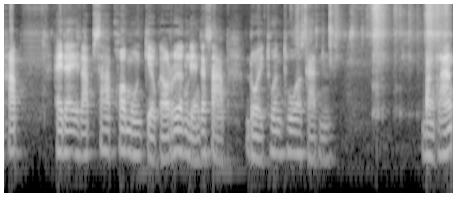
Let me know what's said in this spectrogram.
นะครับ ให้ได้รับทราบข้อมูลเกี่ยวกับเรื่องเหรียญกระสาบโดยทั่วๆกัน บางครั้ง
